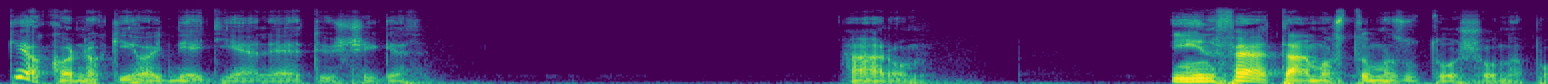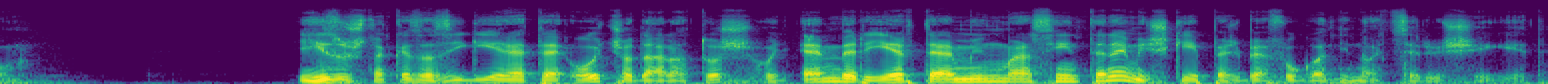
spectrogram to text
Ki akarnak kihagyni egy ilyen lehetőséget? 3. Én feltámasztom az utolsó napom. Jézusnak ez az ígérete oly csodálatos, hogy emberi értelmünk már szinte nem is képes befogadni nagyszerűségét.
